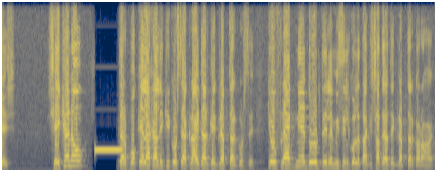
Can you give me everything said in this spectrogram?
দেশ, সেইখানেও তার পক্ষে লেখালেখি করছে, এক রাইটারকে গ্রেপ্তার করছে। কেউ ফ্ল্যাগ নিয়ে দৌড় দিলে, মিছিল করলে তাকে সাথে সাথে গ্রেপ্তার করা হয়।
